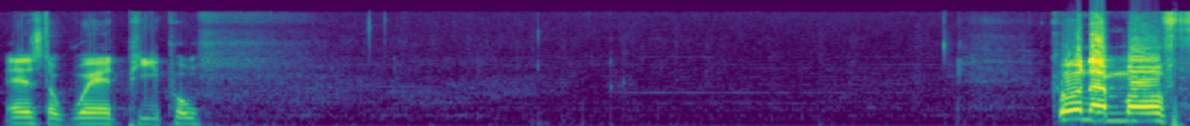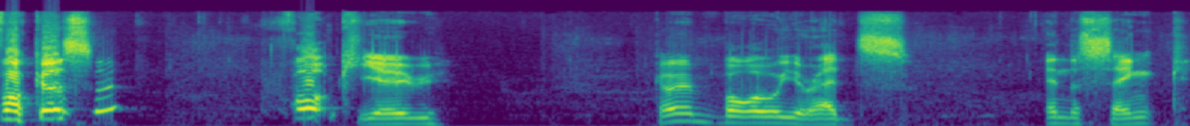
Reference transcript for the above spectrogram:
There's the weird people. Come on then, motherfuckers. Fuck you. Go and boil your heads in the sink.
